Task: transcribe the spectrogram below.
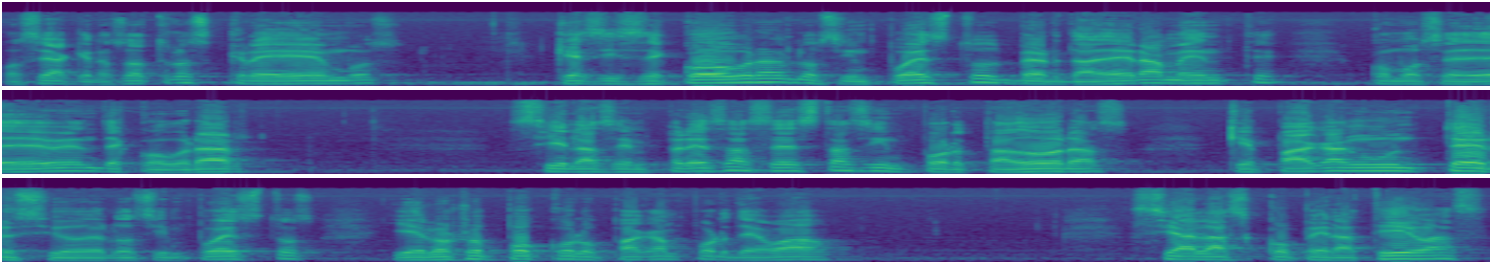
O sea que nosotros creemos que si se cobran los impuestos verdaderamente como se deben de cobrar, si las empresas estas importadoras que pagan un tercio de los impuestos y el otro poco lo pagan por debajo, si a las cooperativas,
